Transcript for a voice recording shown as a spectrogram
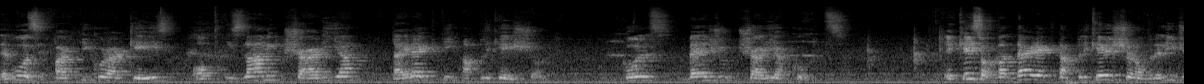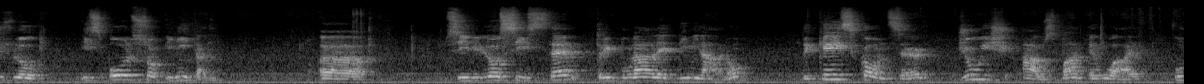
there was a particular case of Islamic Sharia directive application, called Belgium Sharia courts. A case of a direct application of religious law is also in Italy. Uh, civil law system, Tribunale di Milano. The case concerned Jewish husband and wife who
